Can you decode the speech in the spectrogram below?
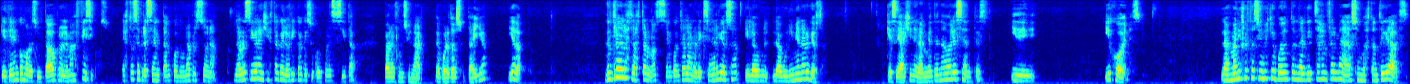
que tienen como resultado problemas físicos. Estos se presentan cuando una persona no recibe la ingesta calórica que su cuerpo necesita para funcionar de acuerdo a su talla y edad. Dentro de los trastornos se encuentra la anorexia nerviosa y la, bulimia nerviosa, que se da generalmente en adolescentes y, y jóvenes. Las manifestaciones que pueden tener dichas enfermedades son bastante graves,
